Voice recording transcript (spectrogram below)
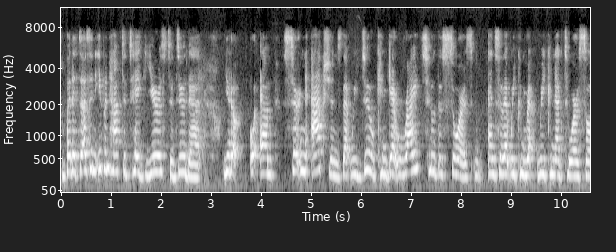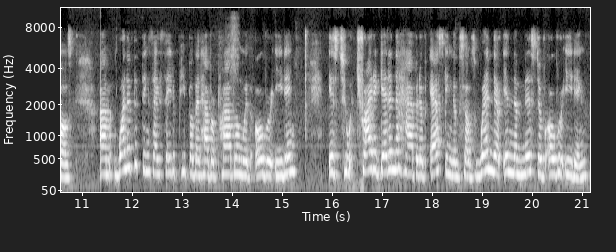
But it doesn't even have to take years to do that. You know, um, certain actions that we do can get right to the source, and so that we can re- reconnect to our souls. Um, one of the things I say to people that have a problem with overeating is to try to get in the habit of asking themselves when they're in the midst of overeating,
